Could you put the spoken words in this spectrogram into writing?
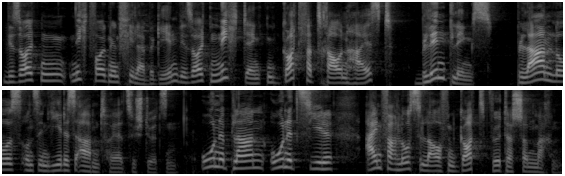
wir sollten nicht folgenden Fehler begehen. Wir sollten nicht denken, Gottvertrauen heißt, blindlings, planlos uns in jedes Abenteuer zu stürzen. Ohne Plan, ohne Ziel, einfach loszulaufen. Gott wird das schon machen.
